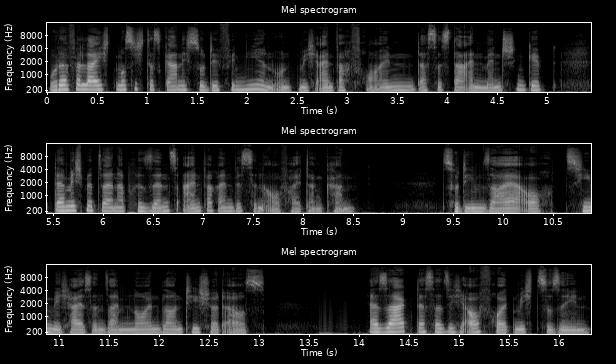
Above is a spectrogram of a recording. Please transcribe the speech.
Oder vielleicht muss ich das gar nicht so definieren und mich einfach freuen, dass es da einen Menschen gibt, der mich mit seiner Präsenz einfach ein bisschen aufheitern kann. Zudem sah er auch ziemlich heiß in seinem neuen blauen T-Shirt aus. Er sagt, dass er sich auch freut, mich zu sehen.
